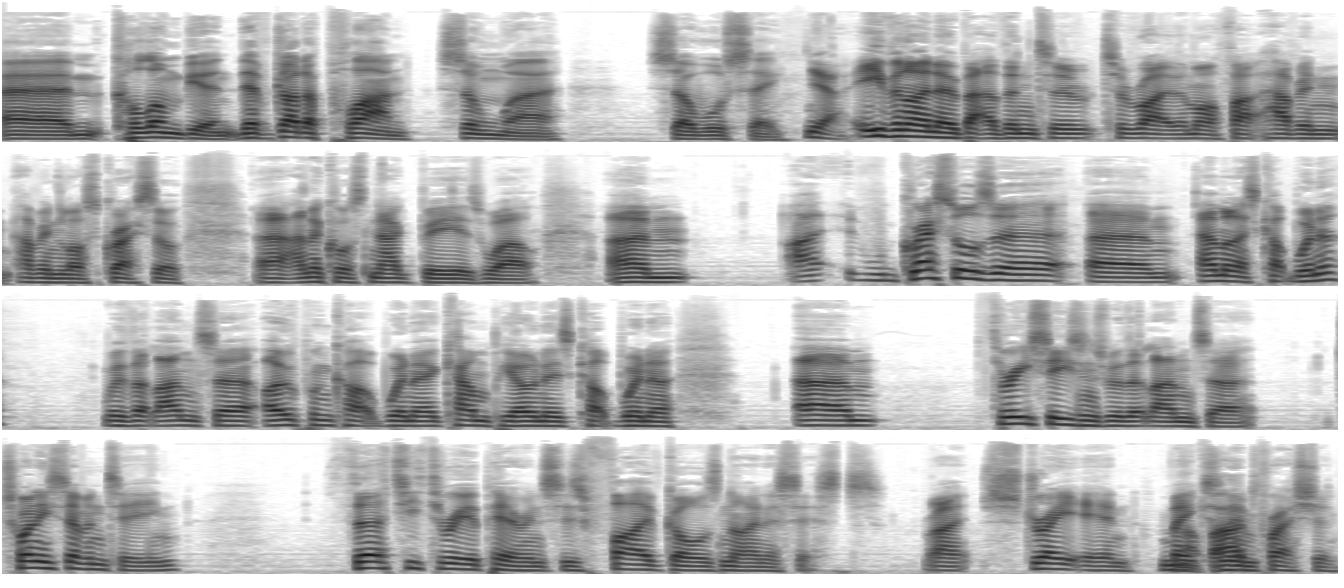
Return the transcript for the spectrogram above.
um, Colombian. They've got a plan somewhere. So we'll see. Yeah, even I know better than to, to write them off having having lost Gressel uh, and of course Nagbe as well. Um, I, Gressel's a um, MLS Cup winner with Atlanta, Open Cup winner, Campeones Cup winner. Um, three seasons with Atlanta, 2017, 33 appearances, five goals, nine assists. Right, straight in, makes an impression.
